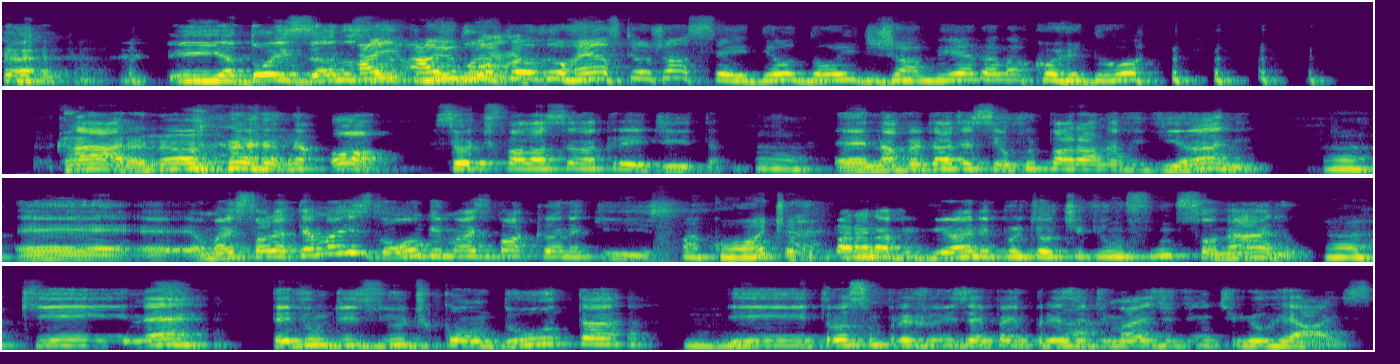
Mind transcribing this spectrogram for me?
e há dois anos. Aí, aí o Matheus, o resto eu já sei. Deu 2 de janeiro, ela acordou. Cara, não, não, Ó, se eu te falar, você não acredita. Ah. É, na verdade, assim, eu fui parar na Viviane ah. É, é, é uma história até mais longa e mais bacana que isso. Mas conte. Eu fui parar na Viviane porque eu tive um funcionário ah. que, né, teve um desvio de conduta uhum. e trouxe um prejuízo aí para a empresa ah. de mais de 20 mil reais.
